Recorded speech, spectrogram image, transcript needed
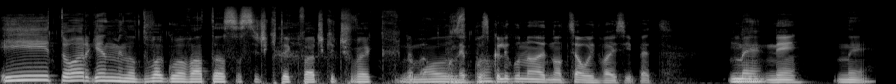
И този ерген ми надува главата с всичките квачки, човек. Не мога да Не пуска ли го на 1,25? Не, Не. не,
